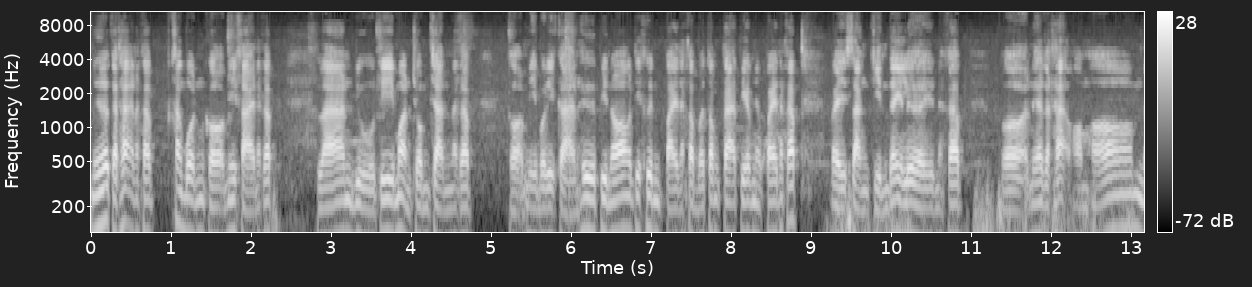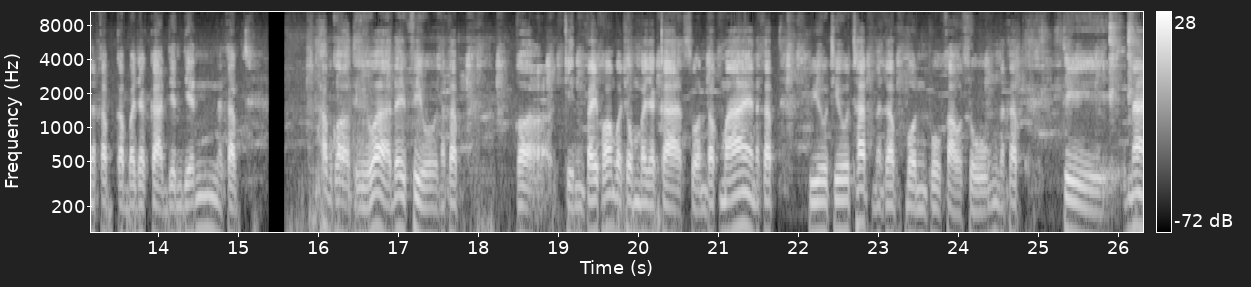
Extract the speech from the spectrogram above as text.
เนื้อกระทะนะครับ ข้างบนก็มีขายนะครับ ร้านอยู่ที่ม่อนชมจันทร์นะครับ ก็มีบริการให้พี่น้องที่ขึ้นไปนะครับไม่ต้องตาเตรียมอย่างไปนะครับ ไปสั่งกินได้เลยนะครับก็เนื้อกระทะหอมๆนะครับ กับบรรยากาศเย็นๆนะครับครับก็ถือว่าได้ฟิลนะครับ ก็กินไปพร้อมกับชมบรรยากาศสวนดอกไม้นะครับ วิวทิวทัศน์นะครับ บนภูเขาสูงนะครับ ที่หน้า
